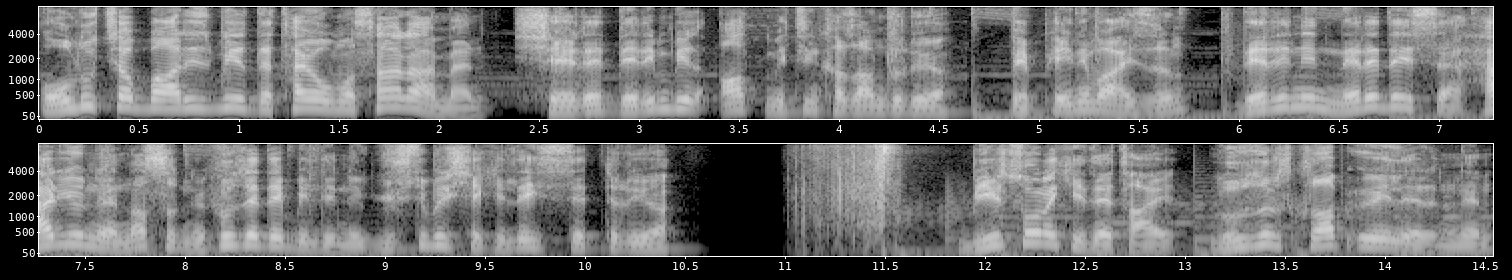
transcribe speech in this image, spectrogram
Oldukça bariz bir detay olmasına rağmen şehre derin bir alt metin kazandırıyor ve Pennywise'ın derinin neredeyse her yönüne nasıl nüfuz edebildiğini güçlü bir şekilde hissettiriyor. Bir sonraki detay Losers Club üyelerinin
